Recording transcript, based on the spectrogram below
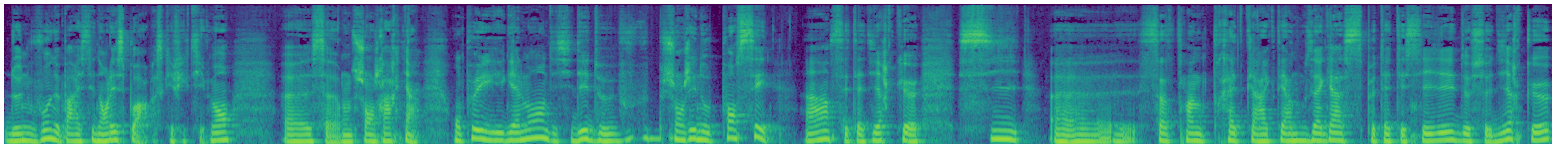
de nouveau, ne pas rester dans l'espoir, parce qu'effectivement, euh, on ne changera rien. On peut également décider de changer nos pensées Hein, c'est-à-dire que si euh, certains traits de caractère nous agacent, peut-être essayer de se dire que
